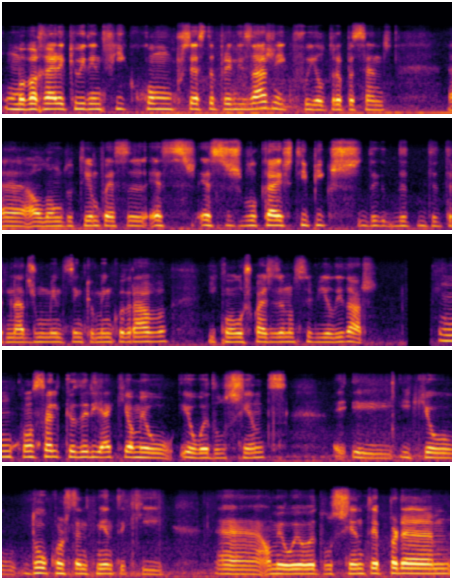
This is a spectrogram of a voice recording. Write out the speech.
uma barreira que eu identifico como um processo de aprendizagem e que fui ultrapassando uh, ao longo do tempo esse, esses, esses bloqueios típicos de, de, de determinados momentos em que eu me enquadrava e com os quais eu não sabia lidar. Um conselho que eu daria aqui ao meu eu adolescente e, e que eu dou constantemente aqui uh, ao meu eu adolescente é para um,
